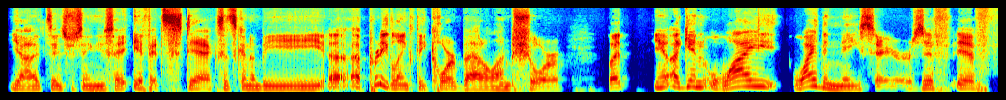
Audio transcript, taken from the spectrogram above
Yeah, it's interesting you say if it sticks, it's going to be a pretty lengthy court battle, I'm sure. But you know, again, why why the naysayers? If if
